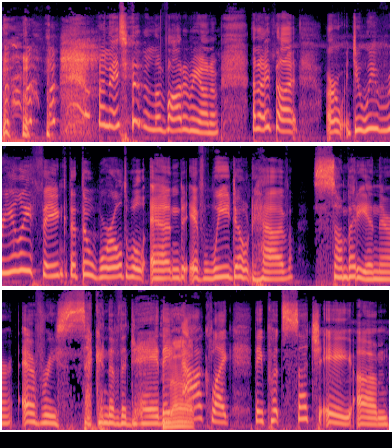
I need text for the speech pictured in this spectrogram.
when they did the lobotomy on him. And I thought, or do we really think that the world will end if we don't have somebody in there every second of the day? They No. act like they put such a um,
